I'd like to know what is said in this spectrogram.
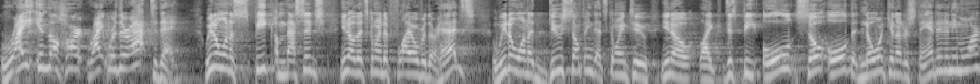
right in the heart, right where they're at today. We don't want to speak a message, you know, that's going to fly over their heads. We don't want to do something that's going to, you know, like just be old, so old that no one can understand it anymore,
